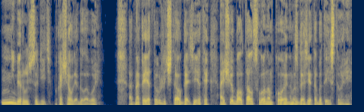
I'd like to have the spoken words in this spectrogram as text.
«Не берусь судить», — покачал я головой. Однако я тоже читал газеты, а еще болтал с Лоном Коэном из газет об этой истории.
